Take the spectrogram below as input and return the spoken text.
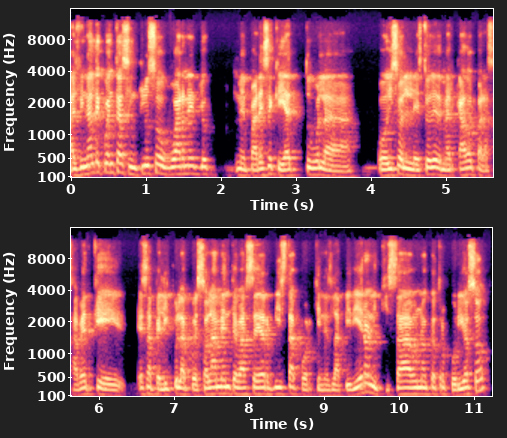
al final de cuentas, incluso Warner, yo me parece que ya tuvo la, o hizo el estudio de mercado para saber que esa película, pues, solamente va a ser vista por quienes la pidieron y quizá uno que otro curioso.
